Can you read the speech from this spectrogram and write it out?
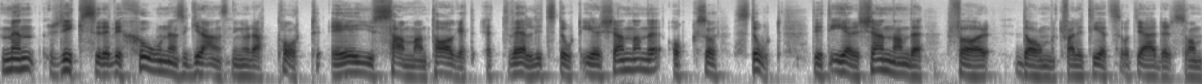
Men Riksrevisionens granskning och rapport är ju sammantaget ett väldigt stort erkännande, också stort. Det är ett erkännande för de kvalitetsåtgärder som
